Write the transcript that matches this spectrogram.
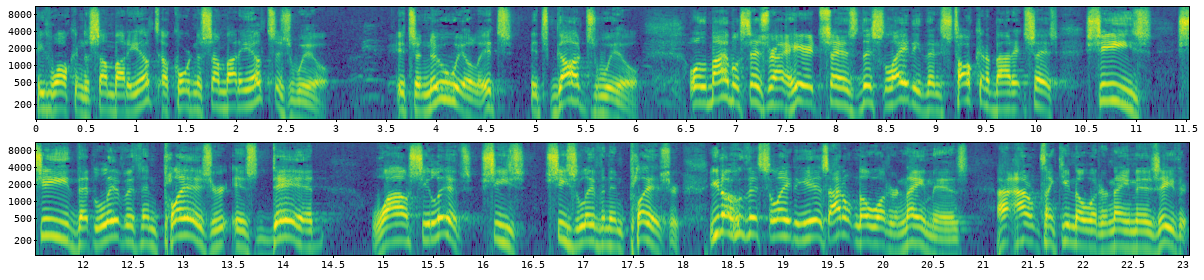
He's walking to somebody else according to somebody else's will. It's a new will. It's it's God's will. Well, the Bible says right here, it says this lady that is talking about it says she's she that liveth in pleasure is dead while she lives. She's she's living in pleasure. You know who this lady is? I don't know what her name is. I, I, don't think you know what her name is either.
